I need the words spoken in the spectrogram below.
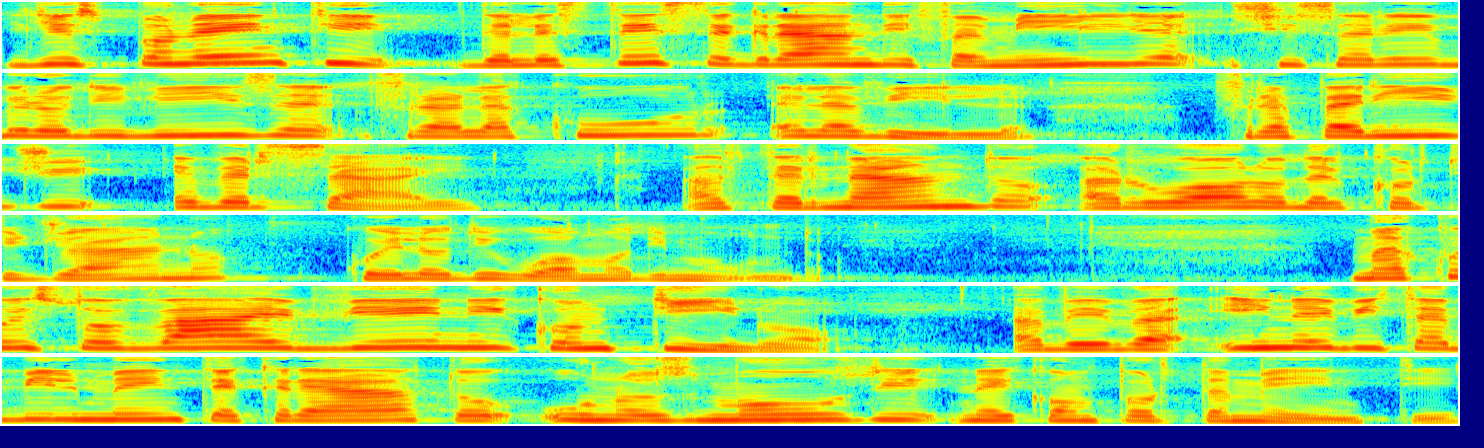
gli esponenti delle stesse grandi famiglie si sarebbero divise fra la Cour e la Ville, fra Parigi e Versailles, alternando al ruolo del cortigiano quello di uomo di mondo. Ma questo va e vieni continuo aveva inevitabilmente creato un'osmosi nei comportamenti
